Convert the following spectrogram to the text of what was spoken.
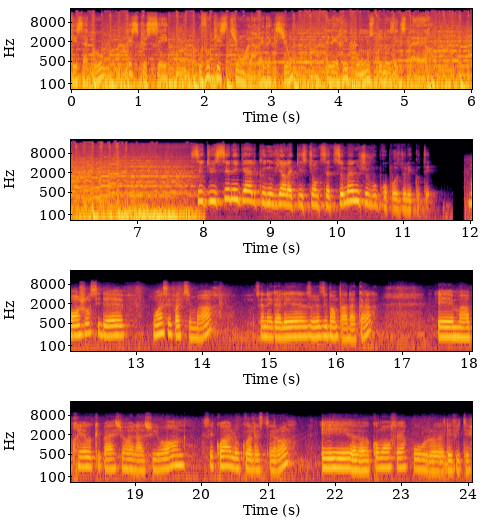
Kesako, qu'est-ce que c'est? Vos questions à la rédaction, les réponses de nos experts. C'est du Sénégal que nous vient la question de cette semaine. Je vous propose de l'écouter. Bonjour Sidef, moi c'est Fatima, sénégalaise résidente à Dakar. Et ma préoccupation est la suivante. C'est quoi le cholestérol et euh, comment faire pour euh, l'éviter?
